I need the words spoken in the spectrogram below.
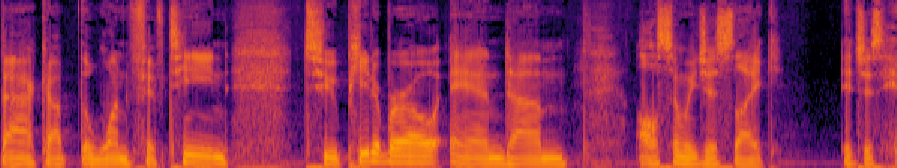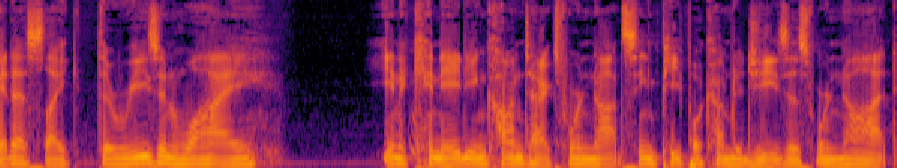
back up the 115 to Peterborough, and um, all of a sudden we just like it just hit us like the reason why in a Canadian context we're not seeing people come to Jesus, we're not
